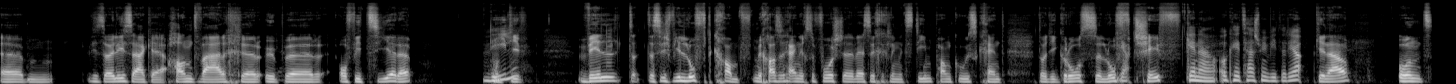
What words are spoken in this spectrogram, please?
ähm, wie soll ich sagen, Handwerker, über Offiziere. Weil? Weil das ist wie Luftkampf. Man kann sich eigentlich so vorstellen, wer sich ein bisschen mit Steampunk auskennt, da die grossen Luftschiffe. Ja, genau, okay, jetzt hast du mich wieder, ja. Genau. Und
